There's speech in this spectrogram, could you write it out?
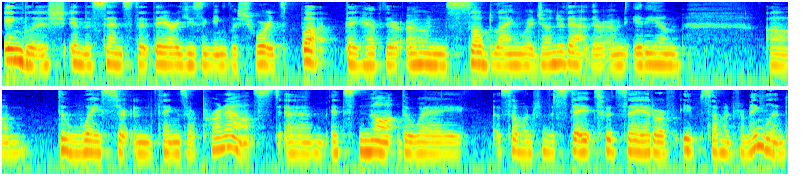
English in the sense that they are using English words, but they have their own sub language under that, their own idiom, um, the way certain things are pronounced. Um, it's not the way someone from the States would say it, or someone from England.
